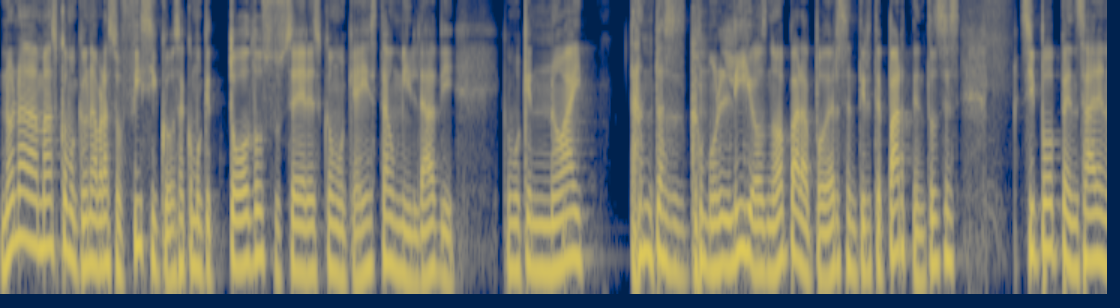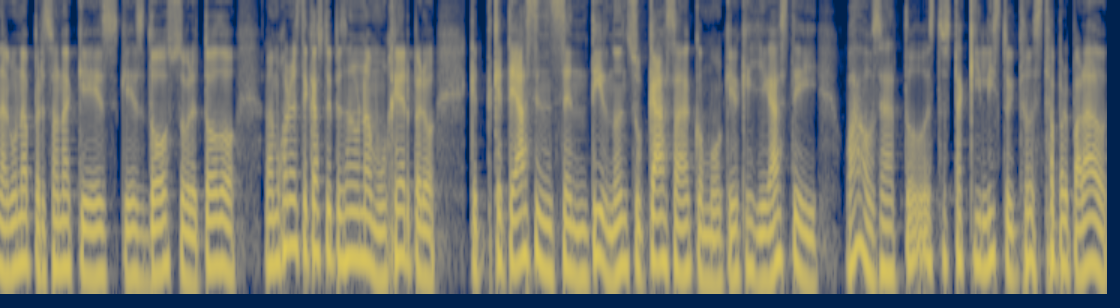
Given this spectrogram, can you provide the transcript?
no nada más como que un abrazo físico, o sea, como que todo su ser es como que hay esta humildad y como que no hay tantas como líos, ¿no? Para poder sentirte parte. Entonces, sí puedo pensar en alguna persona que es, que es dos, sobre todo, a lo mejor en este caso estoy pensando en una mujer, pero que, te hacen sentir, ¿no? En su casa, como que, llegaste y, wow, o sea, todo esto está aquí listo y todo está preparado.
